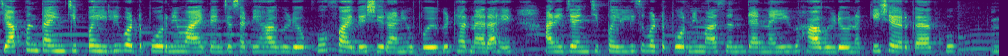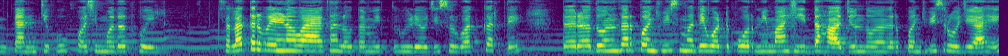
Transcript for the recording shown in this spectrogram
ज्या पण ताईंची पहिली वटपौर्णिमा आहे त्यांच्यासाठी हा व्हिडिओ खूप फायदेशीर आणि उपयोगी ठरणार आहे. आणि ज्यांची पहिलीच वटपौर्णिमा असेल त्यांनाही हा व्हिडिओ नक्की शेअर करा. खूप त्यांची खूप अशी मदत होईल. चला तर वेळ न वाया घालवता मी व्हिडिओची सुरुवात करते. तर दोन हजार पंचवीसमध्ये वटपौर्णिमा ही दहा जून दोन हजार पंचवीस रोजी आहे.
